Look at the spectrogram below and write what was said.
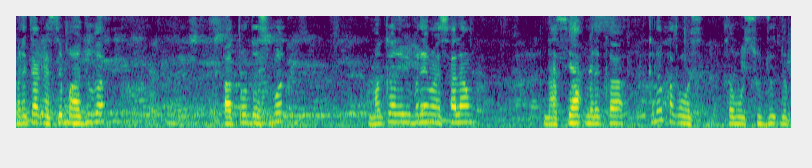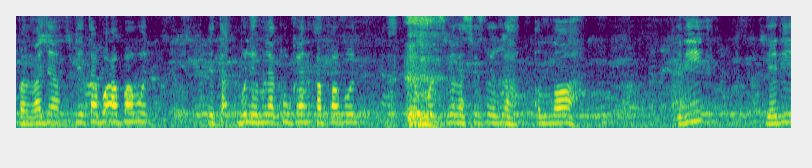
mereka akan sembah juga patung tersebut Maka Nabi Ibrahim AS nasihat mereka, kenapa kamu kamu sujud depan raja? Dia tak buat apa pun. Dia tak boleh melakukan apa pun. Buat segala sesuatu adalah Allah. Jadi jadi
